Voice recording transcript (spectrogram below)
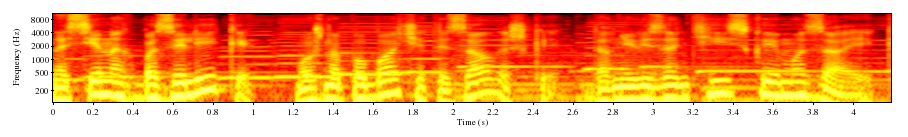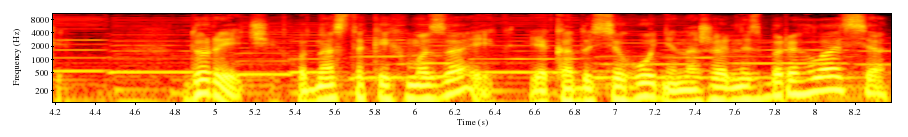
На стінах базиліки можна побачити залишки давньовізантійської мозаїки. До речі, одна з таких мозаїк, яка до сьогодні, на жаль, не збереглася,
